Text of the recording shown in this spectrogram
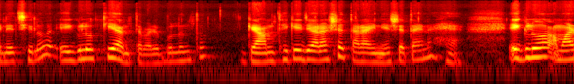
এনেছিল। এইগুলো কে আনতে পারে বলুন তো? গ্রাম থেকে যারা আসে তারাই নিয়ে আসে, তাই না? হ্যাঁ। এগুলো আমার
